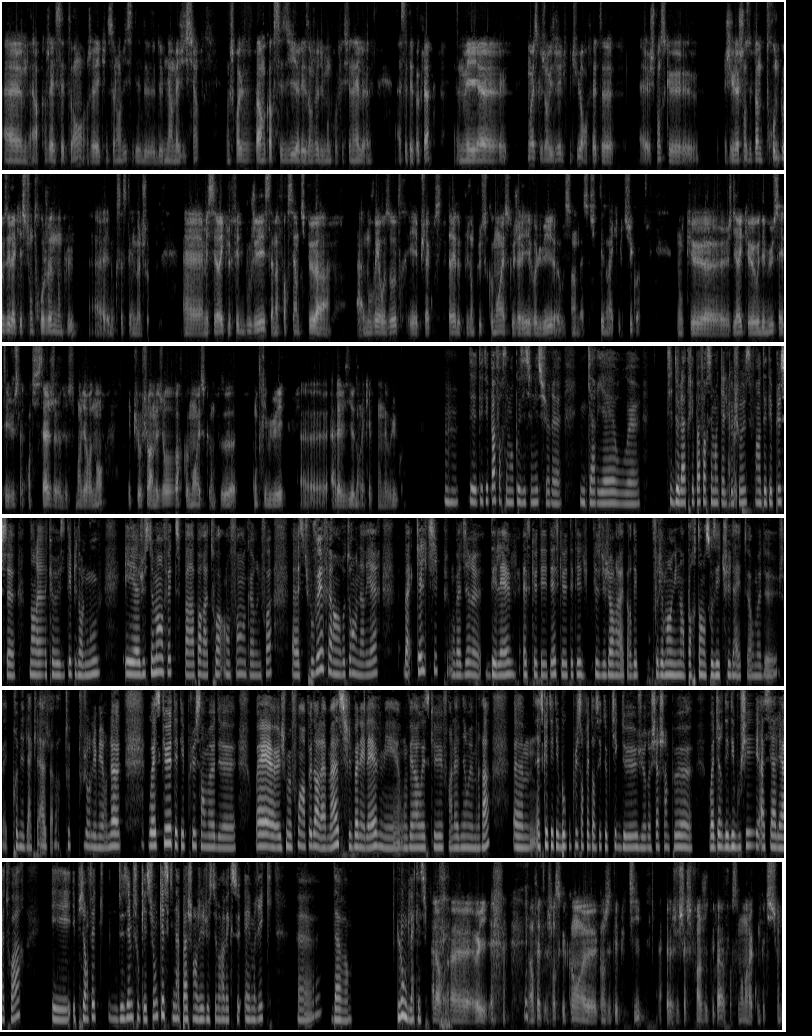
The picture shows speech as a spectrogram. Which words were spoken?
Alors quand j'avais 7 ans, j'avais qu'une seule envie, c'était de devenir magicien. Donc je crois que je n'ai pas encore saisi les enjeux du monde professionnel à cette époque-là. Mais moi, est-ce que j'ai envisagé le futur? En fait, je pense que j'ai eu la chance de pas trop me poser la question trop jeune non plus. et donc ça, c'était une bonne chose. Euh, mais c'est vrai que le fait de bouger, ça m'a forcé un petit peu à, m'ouvrir aux autres et puis à considérer de plus en plus comment est-ce que j'allais évoluer euh, au sein de la société dans laquelle je suis. Quoi. Donc euh, je dirais qu'au début, ça a été juste l'apprentissage de son environnement et puis au fur et à mesure, voir comment est-ce qu'on peut contribuer euh, à la vie dans laquelle on évolue. Quoi. Mmh. T'étais pas forcément positionné sur une carrière ou t'idolâtrais pas forcément quelque chose. Enfin, t'étais plus euh, dans la curiosité puis dans le move. Et euh, justement, en fait, par rapport à toi, enfant, encore une fois, euh, si tu pouvais faire un retour en arrière, bah, quel type, on va dire, d'élève est-ce que t'étais? Est-ce que t'étais plus du genre à accorder vraiment une importance aux études, à être en mode, je vais être premier de la classe, je vais avoir toujours les meilleures notes, ou est-ce que t'étais plus en mode, ouais, je me fous un peu dans la masse, je suis bonne élève, mais on verra où est-ce que, enfin, l'avenir me mènera. Euh, est-ce que tu étais beaucoup plus en fait dans cette optique de je recherche un peu, euh, on va dire des débouchés assez aléatoires? Et, et puis en fait deuxième sous-question, qu'est-ce qui n'a pas changé justement avec ce Emric euh, d'avant. Longue la question. Alors euh, oui, en fait je pense que quand quand j'étais plus petit, je cherchais, enfin j'étais pas forcément dans la compétition.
